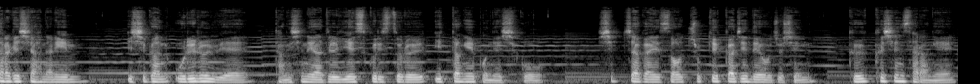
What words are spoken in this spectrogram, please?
살아계신 하나님, 이 시간 우리를 위해 당신의 아들 예수 그리스도를 이 땅에 보내시고 십자가에서 죽기까지 내어주신 그 크신 사랑에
